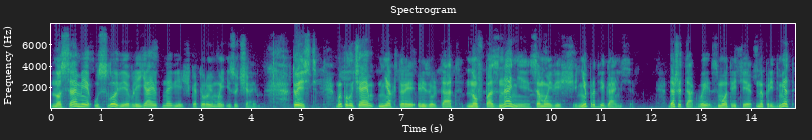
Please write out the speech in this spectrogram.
но сами условия влияют на вещь, которую мы изучаем. То есть мы получаем некоторый результат, но в познании самой вещи не продвигаемся. Даже так, вы смотрите на предмет,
